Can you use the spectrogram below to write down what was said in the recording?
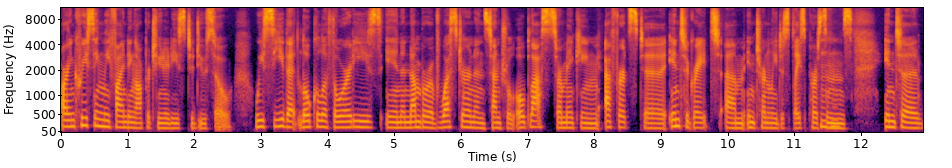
are increasingly finding opportunities to do so. We see that local authorities in a number of Western and Central oblasts are making efforts to integrate um, internally displaced mm-hmm. persons. Mm-hmm. Into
